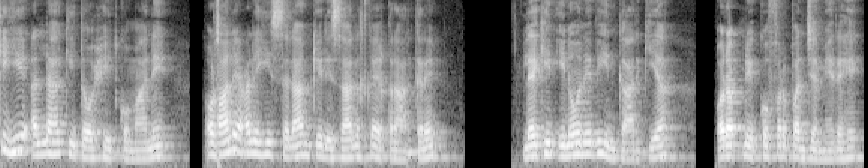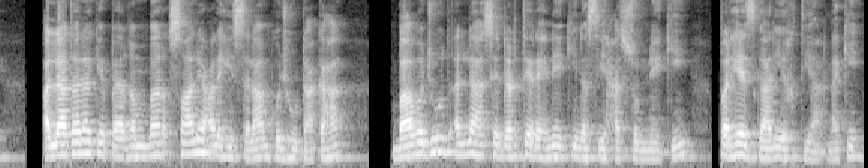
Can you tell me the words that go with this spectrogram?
کہ یہ اللہ کی توحید کو مانے اور صالح علیہ السلام کی رسالت کا اقرار کریں۔ لیکن انہوں نے بھی انکار کیا اور اپنے کفر پر جمے رہے۔ اللہ تعالیٰ کے پیغمبر صالح علیہ السلام کو جھوٹا کہا۔ باوجود اللہ سے ڈرتے رہنے کی نصیحت سننے کی پرہیزگاری اختیار نہ کی۔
